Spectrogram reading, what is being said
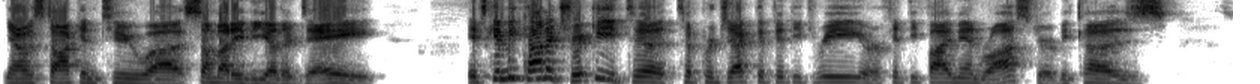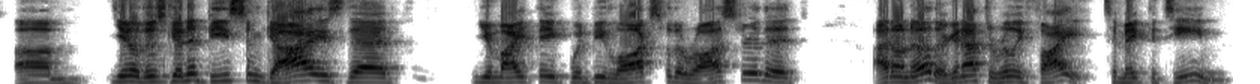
you know, I was talking to uh, somebody the other day. It's going to be kind of tricky to to project a 53 or 55 man roster because um, you know there's going to be some guys that you might think would be locks for the roster that I don't know. They're going to have to really fight to make the team,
